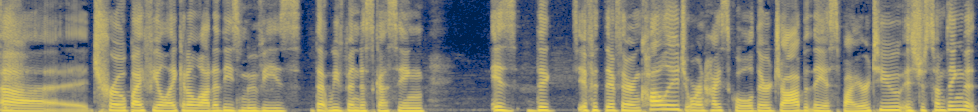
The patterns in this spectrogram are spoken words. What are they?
uh trope i feel like in a lot of these movies that we've been discussing is the if, if they're in college or in high school their job that they aspire to is just something that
